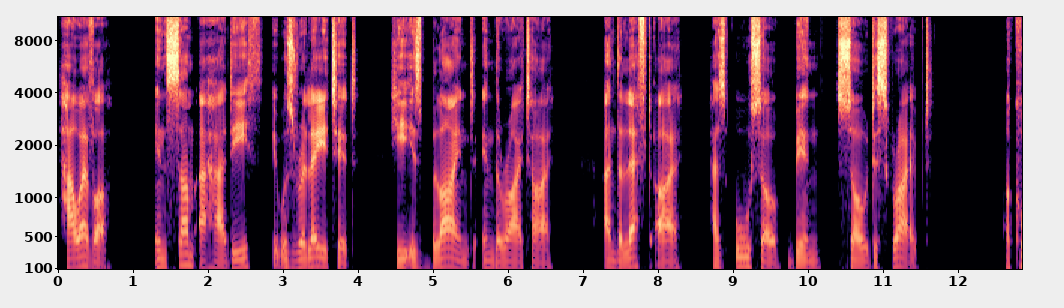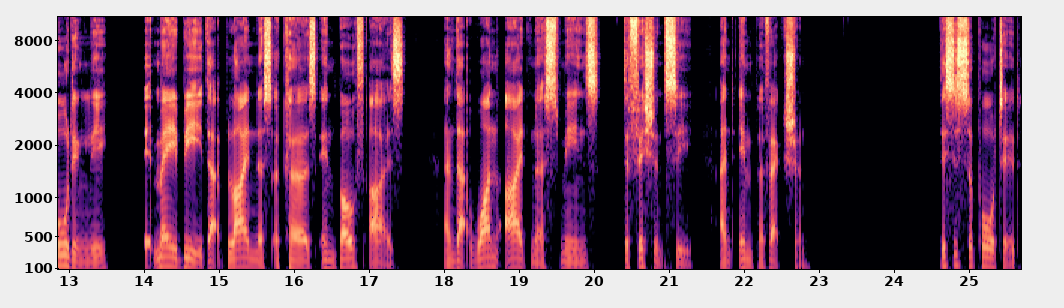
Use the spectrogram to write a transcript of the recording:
however, in some ahadith it was related he is blind in the right eye, and the left eye has also been so described. Accordingly, it may be that blindness occurs in both eyes, and that one eyedness means deficiency and imperfection. This is supported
